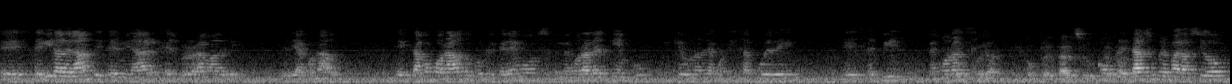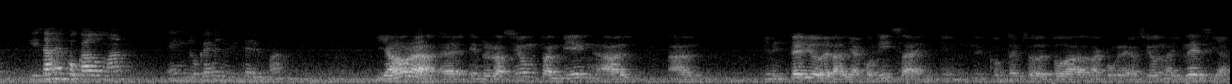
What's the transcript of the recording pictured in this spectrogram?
eh, seguir adelante y terminar el programa de, diaconado. Estamos orando porque queremos mejorar el tiempo en que una diaconisa puede eh, servir mejor al Señor. Y completar su, completar su preparación, quizás enfocado más en lo que es el ministerio hispano. Y ahora, en relación también al, al, ministerio de la diaconisa, en, en el contexto de toda la congregación, la iglesia,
